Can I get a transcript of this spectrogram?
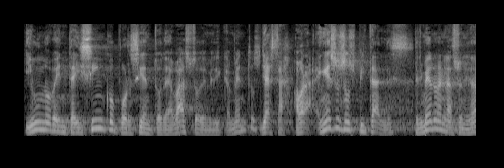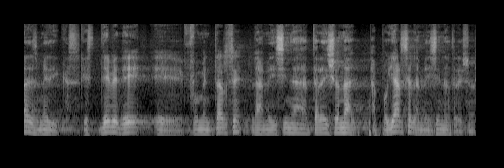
y un 95% de abasto de medicamentos ya está. Ahora, en esos hospitales, primero en las unidades médicas, que debe de eh, fomentarse la medicina tradicional, apoyarse la medicina tradicional.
